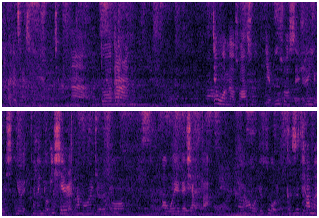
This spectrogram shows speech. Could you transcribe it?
说，那个才是艺术家。那很多当然。就我没有说他是，也不是说谁，因为有有可能有一些人，他们会觉得说，哦，我有一个想法，然后我就做了。可是他们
